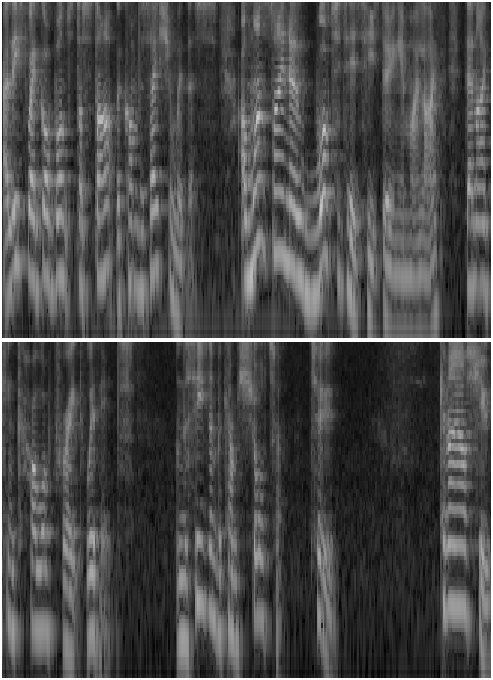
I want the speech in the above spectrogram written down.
at least where God wants to start the conversation with us. And once I know what it is He's doing in my life, then I can cooperate with it. And the season becomes shorter too. Can I ask you,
